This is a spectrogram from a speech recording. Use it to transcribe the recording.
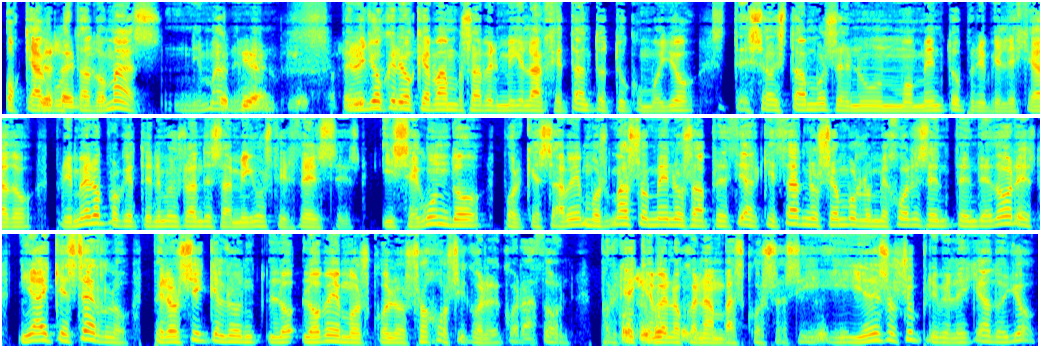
O que han gustado más, ni más ni menos. Pero yo creo que vamos a ver, Miguel Ángel, tanto tú como yo, estamos en un momento privilegiado, primero porque tenemos grandes amigos circenses. Y segundo, porque sabemos más o menos apreciar. Quizás no seamos los mejores entendedores, ni hay que serlo, pero sí que lo, lo, vemos con los ojos y con el corazón, porque hay que verlo con ambas cosas. Y, y eso soy privilegiado yo,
